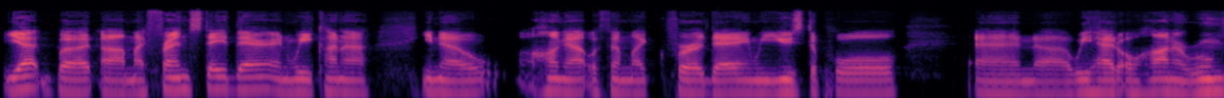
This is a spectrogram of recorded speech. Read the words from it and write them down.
yet, but uh, my friend stayed there, and we kind of, you know, hung out with them like for a day, and we used the pool, and uh, we had Ohana room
